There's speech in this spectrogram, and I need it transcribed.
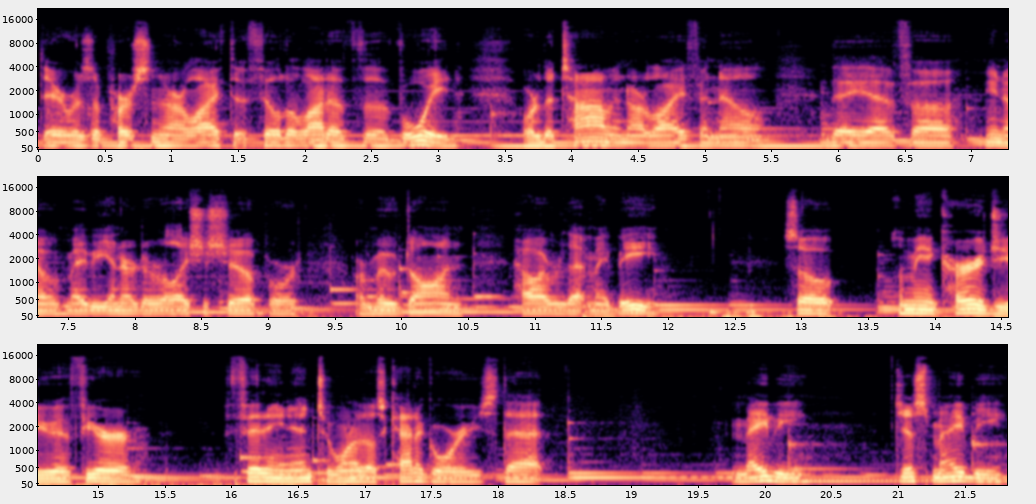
there was a person in our life that filled a lot of the void or the time in our life, and now they have, uh, you know, maybe entered a relationship or or moved on, however that may be. So let me encourage you if you're fitting into one of those categories that maybe, just maybe,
